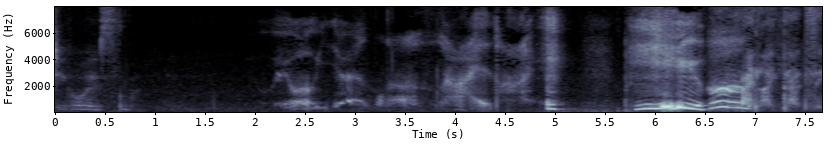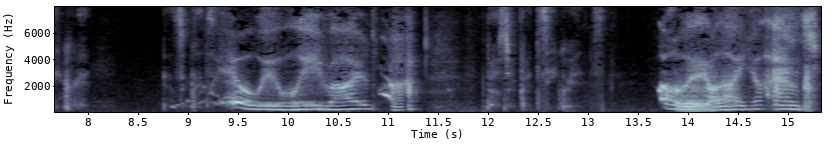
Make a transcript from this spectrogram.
scratchy voice. I like that secret. It's a good secret. Those are good secrets. Oh,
